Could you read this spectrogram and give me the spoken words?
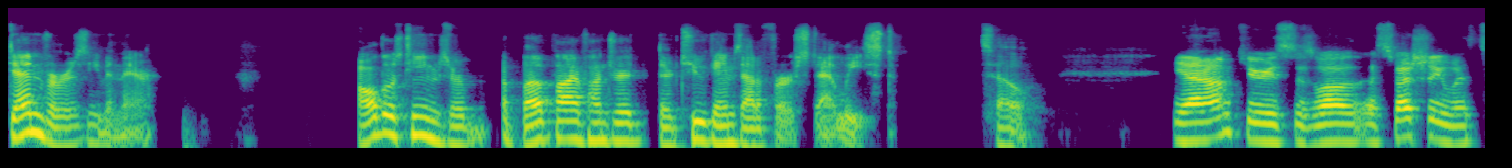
Denver is even there. All those teams are above 500. They're two games out of first at least. So yeah, and I'm curious as well, especially with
